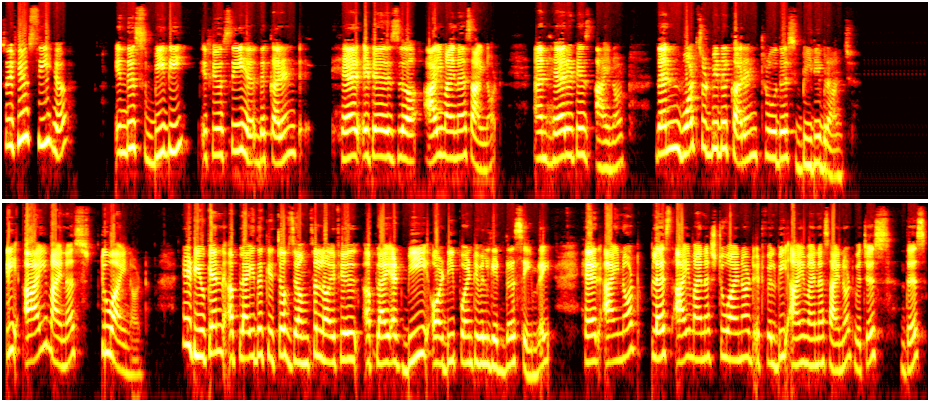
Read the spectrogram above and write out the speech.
So if you see here in this BD, if you see here, the current here it is uh, I minus I naught and here it is I naught. Then what should be the current through this BD branch? I minus 2 I naught. Right, you can apply the Kirchhoff's junction law. If you apply at B or D point, you will get the same, right? Here I naught plus I minus 2 I naught, it will be I minus I naught, which is this.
